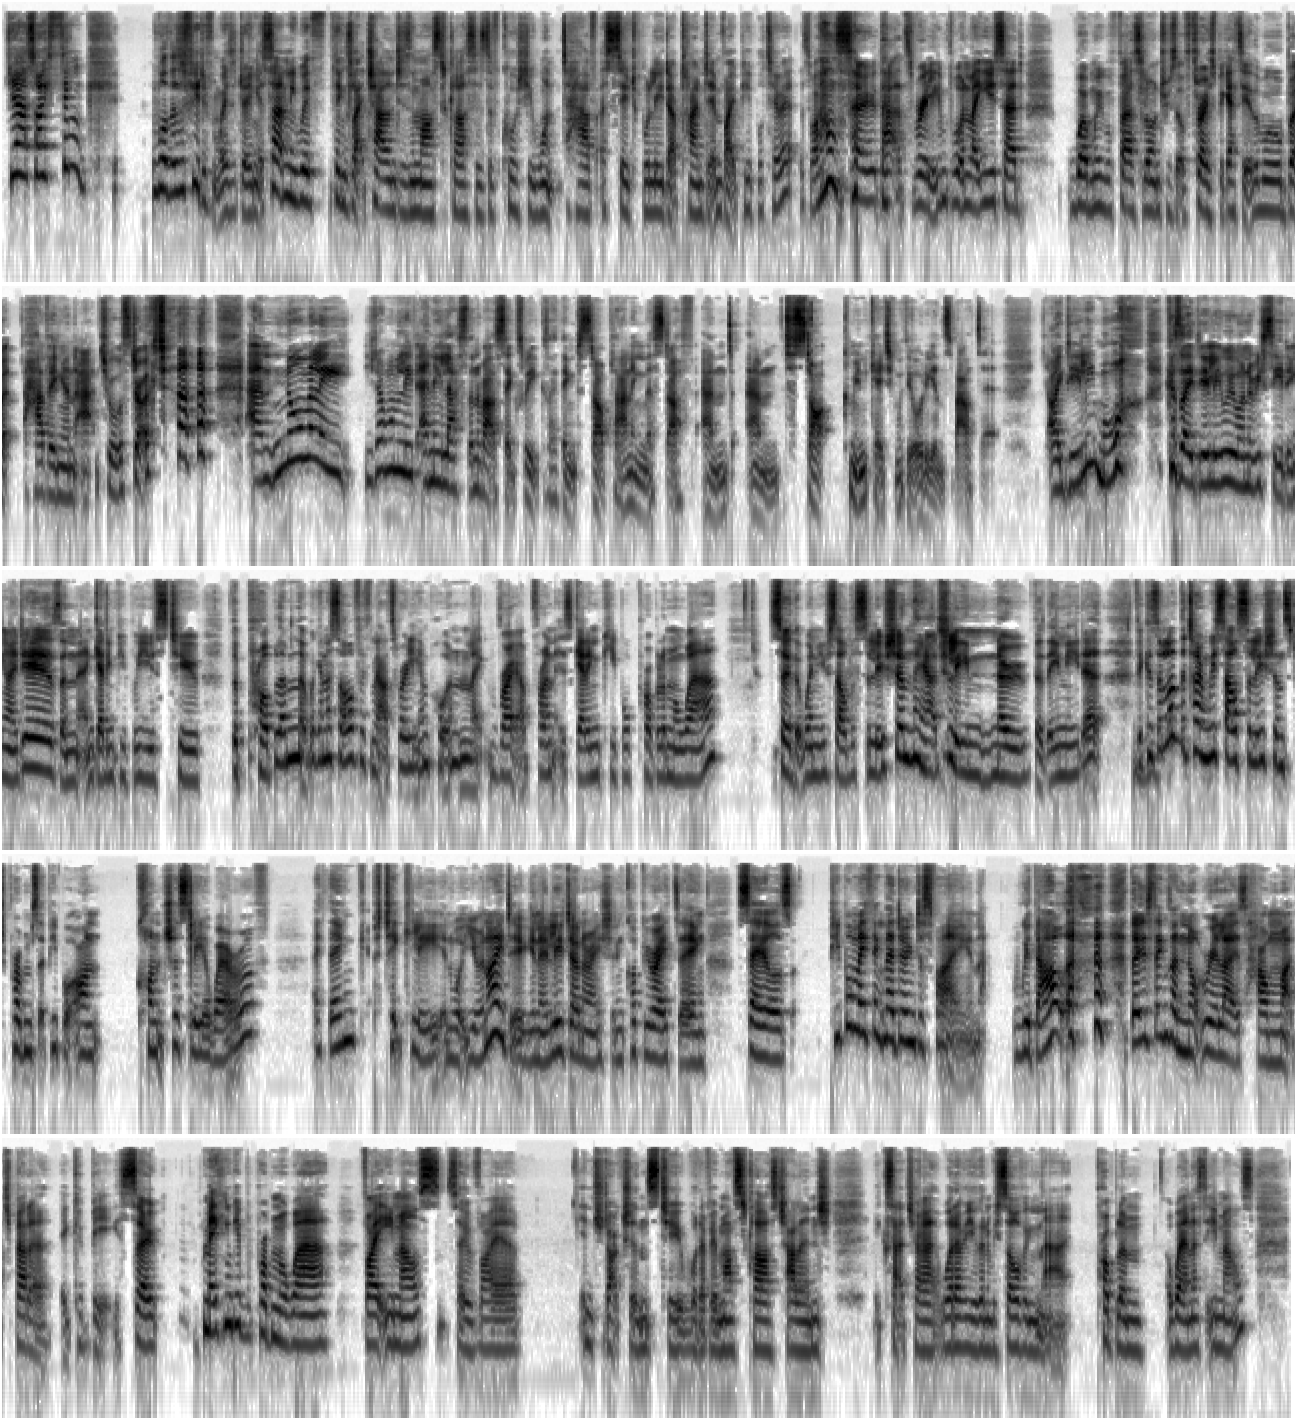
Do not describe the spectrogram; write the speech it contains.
Yeah, so I think well, there's a few different ways of doing it. Certainly, with things like challenges and masterclasses, of course, you want to have a suitable lead up time to invite people to it as well. So that's really important. Like you said, when we first launched, we sort of throw spaghetti at the wall, but having an actual structure. and normally, you don't want to leave any less than about six weeks, I think, to start planning this stuff and um, to start communicating with the audience about it. Ideally, more, because ideally, we want to be seeding ideas and, and getting people used to the problem that we're going to solve. I think that's really important. Like, right up front, is getting people problem aware so that when you sell the solution, they actually know that they need it. Because a lot of the time we sell solutions to problems that people aren't consciously aware of. I think, particularly in what you and I do, you know, lead generation, copywriting, sales, people may think they're doing just fine without those things and not realize how much better it could be. So, making people problem aware via emails, so via introductions to whatever masterclass, challenge, etc., whatever you're going to be solving there, problem awareness emails.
